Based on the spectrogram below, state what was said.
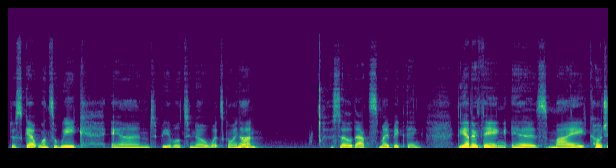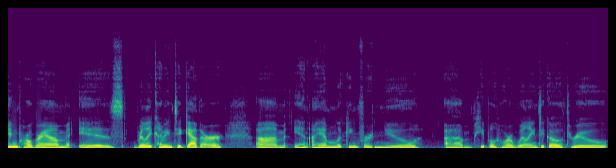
just get once a week and be able to know what's going on. So that's my big thing. The other thing is my coaching program is really coming together, um, and I am looking for new um, people who are willing to go through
